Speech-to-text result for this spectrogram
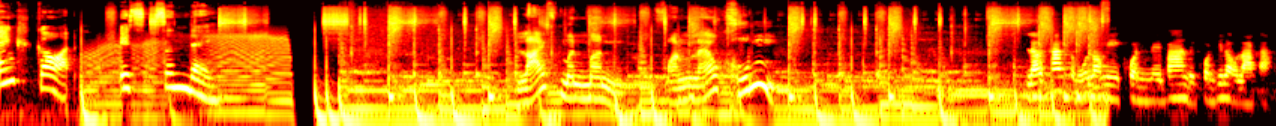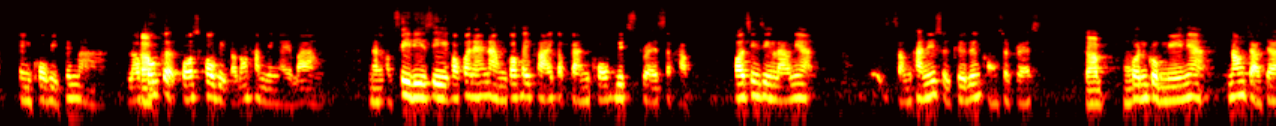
Thank God it's Sunday. ไลฟ์มันๆ ฟังแล้วคุ้ม แล้วถ้าสมมุติเรามีคนในบ้านหรือคนที่เรารักอะเป็นโควิดขึ้นมา แล้วครับเขาเกิด post covid เราต้องทำยังไงบ้างนะครับ CDC เขาก็แนะนำก็คล้ายๆกับการ cope with stress อะครับ เพราะจริง ๆ แล้วเนี่ยสำคัญที่สุดคือเรื่องของ stress ครับคนกลุ่มนี้เนี่ยนอกจากจะ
